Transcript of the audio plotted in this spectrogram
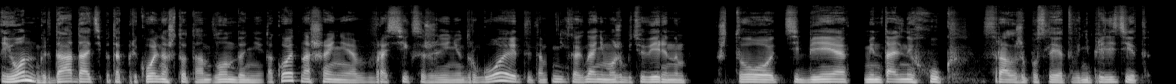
и он говорит, да, да, типа так прикольно, что там в Лондоне такое отношение, в России, к сожалению, другое, и ты там никогда не можешь быть уверенным, что тебе ментальный хук сразу же после этого не прилетит.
